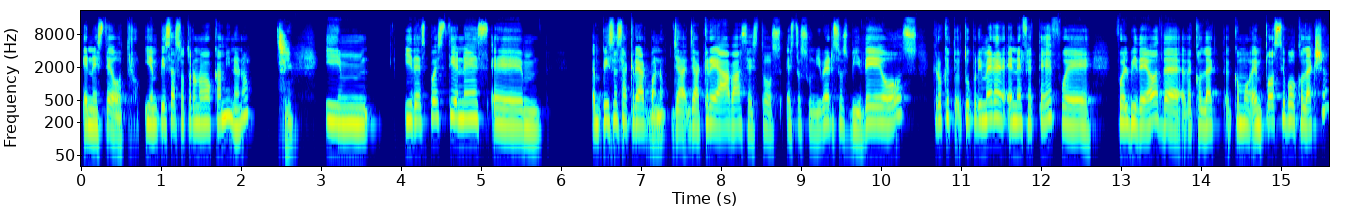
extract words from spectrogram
en este otro y empiezas otro nuevo camino, ¿no? Sí. Y Y después tienes, em, empiezas a crear, bueno, ya, ya creabas estos, estos universos, videos. Creo que tu, primer NFT fue, fue el video de the collect, como Impossible Collection.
